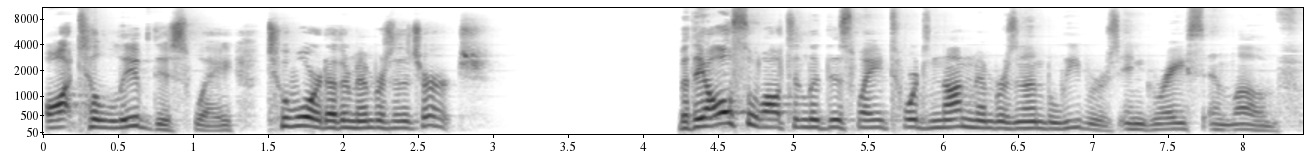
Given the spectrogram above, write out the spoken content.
ought to live this way toward other members of the church. But they also ought to live this way towards non members and unbelievers in grace and love.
